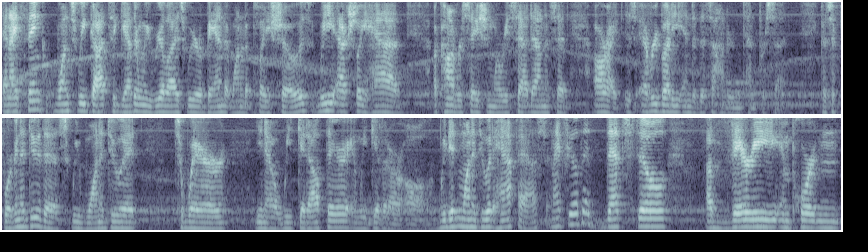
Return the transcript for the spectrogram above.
And I think once we got together and we realized we were a band that wanted to play shows, we actually had a conversation where we sat down and said, "All right, is everybody into this 110 percent? Because if we're going to do this, we want to do it to where." you know, we get out there and we give it our all. We didn't want to do it half-ass, and I feel that that's still a very important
